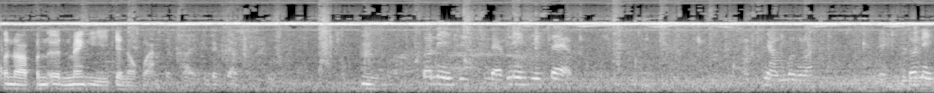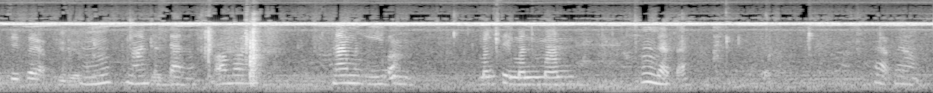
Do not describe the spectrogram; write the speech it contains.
เพิ่นว่าเพิ่นเอินแมงอีเจนออกว่าจะไข่จะจับอืมตัวนี้สิแบบนี้สิแสบอะยำเบิ่งละนี่ตัวนี้สิแสบทีเดียวอืมนางจัดจันเนาะว่าบ่นางมึงอีบ่มันสิมันมันอืมแสบไปแบบนี้มัน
